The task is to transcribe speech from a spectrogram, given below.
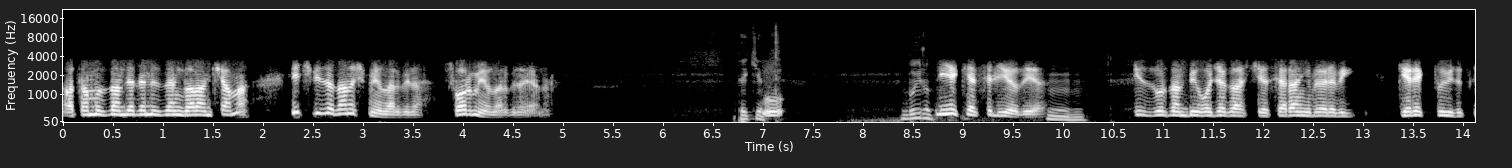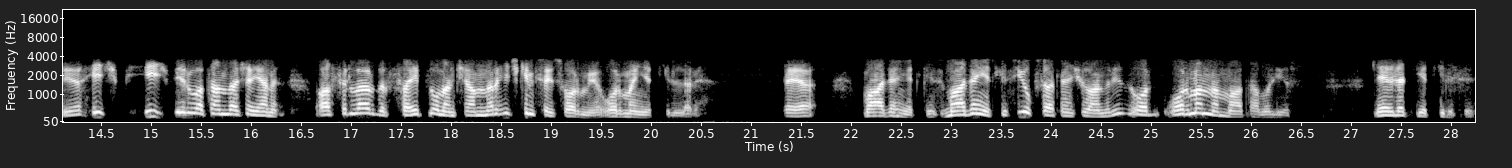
Atamızdan dedemizden kalan çama hiç bize danışmıyorlar bile. Sormuyorlar bile yani. Peki. Bu Buyurun. niye kesiliyor diye. Hı hı. Biz buradan bir ocak açacağız herhangi böyle bir gerek duyduk diye. Hiç hiçbir vatandaşa yani asırlardır sayıplı olan çamları hiç kimse sormuyor orman yetkilileri. Veya maden yetkisi. Maden yetkisi yok zaten şu anda biz or, ormanla muhatap oluyoruz. Devlet yetkilisi.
